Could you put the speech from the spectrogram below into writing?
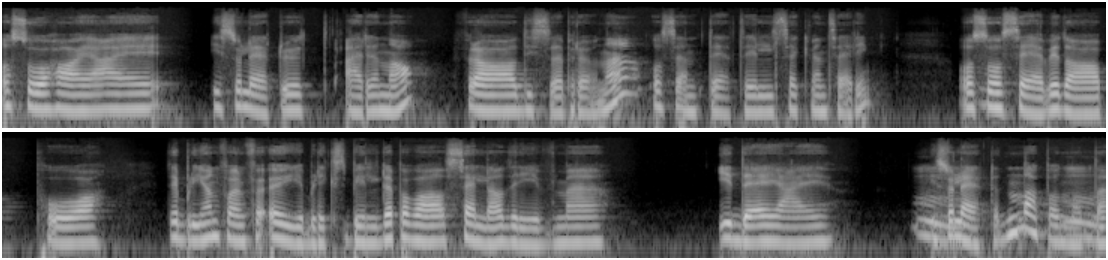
Og så har jeg isolert ut RNA fra disse prøvene og sendt det til sekvensering. Og så ser vi da på Det blir jo en form for øyeblikksbilde på hva cella driver med i det jeg isolerte den, da, på en måte.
